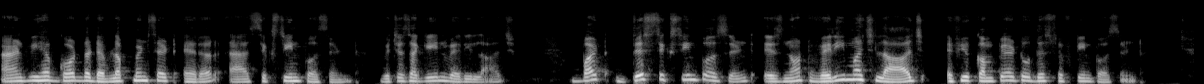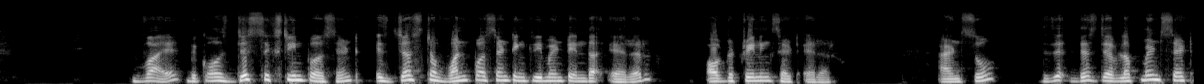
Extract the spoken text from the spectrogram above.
and we have got the development set error as 16%, which is again very large. But this 16% is not very much large if you compare to this 15%. Why? Because this 16% is just a 1% increment in the error of the training set error. And so th this development set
